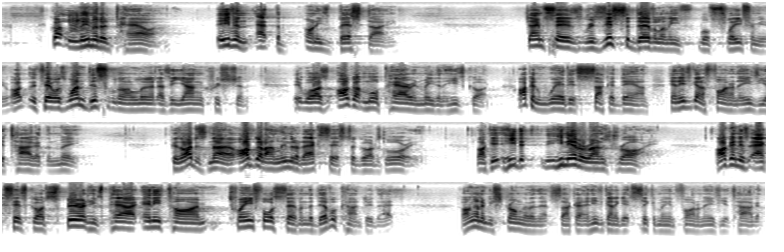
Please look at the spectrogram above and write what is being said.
got limited power, even at the, on his best day. James says, resist the devil and he will flee from you. If there was one discipline I learned as a young Christian, it was I've got more power in me than he's got. I can wear this sucker down and he's going to find an easier target than me. Because I just know I've got unlimited access to God's glory. Like he, he, he never runs dry. I can just access God's Spirit, His power anytime, 24 7. The devil can't do that. I'm going to be stronger than that sucker, and he's going to get sick of me and find an easier target.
